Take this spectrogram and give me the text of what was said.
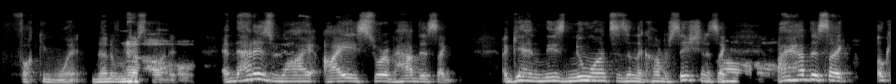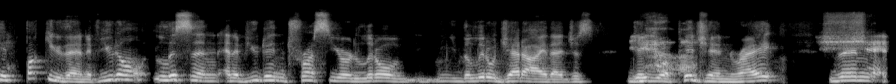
fucking went. None of them responded, and that is why I sort of have this like, again, these nuances in the conversation. It's like Oh. I have this like, okay, fuck you then. If you don't listen and if you didn't trust your little the little Jedi that just gave you a pigeon, right? Then Shit,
